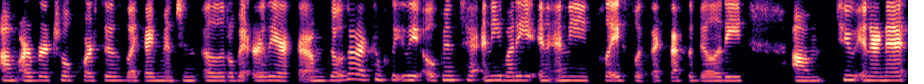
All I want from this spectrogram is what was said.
um, our virtual courses, like I mentioned a little bit earlier, um, those are completely open to anybody in any place with accessibility um, to internet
